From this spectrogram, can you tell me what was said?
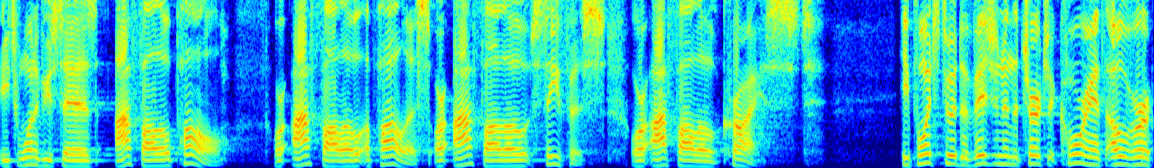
each one of you says, I follow Paul, or I follow Apollos, or I follow Cephas, or I follow Christ. He points to a division in the church at Corinth over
